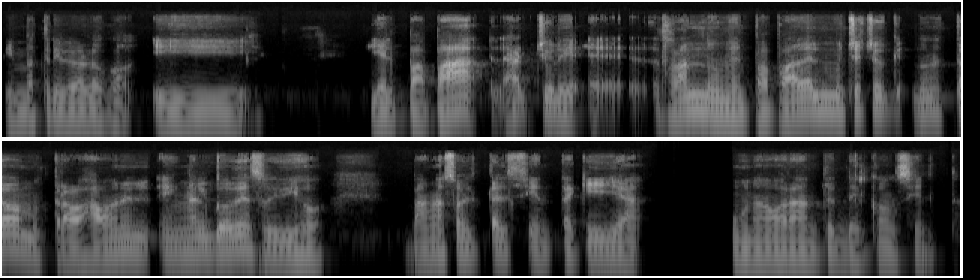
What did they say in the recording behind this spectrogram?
bien bastripeado. Bien loco. Y, y el papá, actually, eh, random, el papá del muchacho que, donde estábamos, trabajaba en, el- en algo de eso y dijo, van a soltar 100 taquillas una hora antes del concierto.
